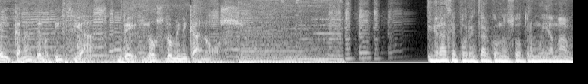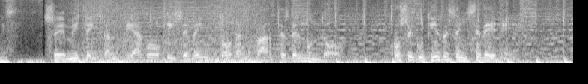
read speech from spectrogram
el canal de noticias de los dominicanos. Gracias por estar con nosotros, muy amables. Se emite en Santiago y se ve en todas partes del mundo. José Gutiérrez en CDN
